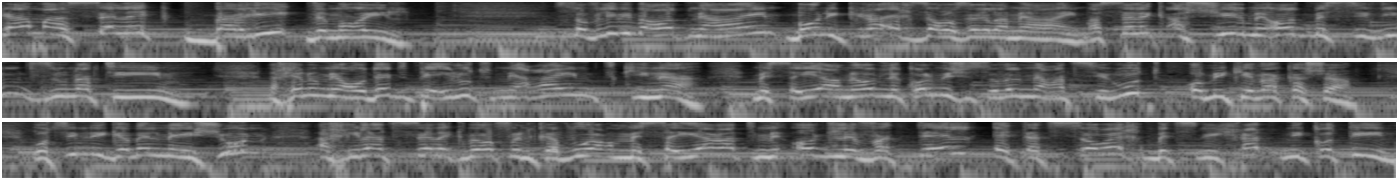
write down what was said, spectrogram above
כמה הסלק בריא ומועיל. סובלים מבעיות מעיים? בואו נקרא איך זה עוזר למעיים. הסלק עשיר מאוד בסיבים תזונתיים, לכן הוא מעודד פעילות מעיים תקינה, מסייע מאוד לכל מי שסובל מעצירות או מקיבה קשה. רוצים להיגמל מעישון? אכילת סלק באופן קבוע מסייעת מאוד לבטל את הצורך בצריכת ניקוטין.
